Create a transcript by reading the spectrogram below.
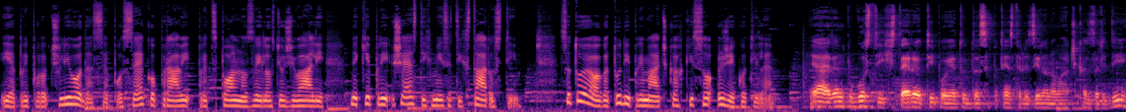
je priporočljivo, da se poseg opravi pred spolno zrelostjo živali, nekje pri šestih mesecih starosti. Svetujejo ga tudi pri mačkah, ki so že kotile. Ja, eden pogostih stereotipov je tudi, da se potem sterilizirana mačka zredi,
